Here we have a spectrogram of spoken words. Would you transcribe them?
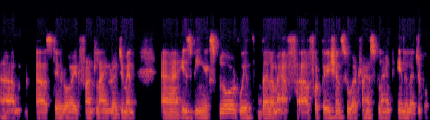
um, uh, steroid frontline regimen, uh, is being explored with belamaf uh, for patients who are transplant ineligible.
